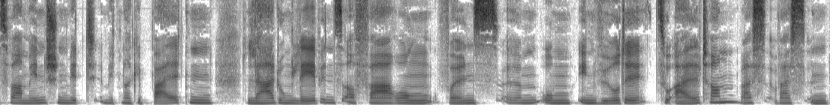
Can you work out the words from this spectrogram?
zwar Menschen mit, mit einer geballten Ladung Lebenserfahrung, wollen es, ähm, um in Würde zu altern, was, was ein,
